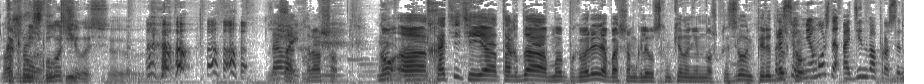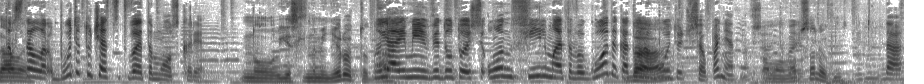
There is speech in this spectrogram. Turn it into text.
Ну, как шоу мясники. получилось. Давай. Так, хорошо. Ну, а, хотите, я тогда, мы поговорили о большом голливудском кино немножко, сделаем Прости, передышку. у меня можно один вопрос? Давай. Интерстеллар будет участвовать в этом Оскаре? Ну, если номинируют, то Ну, да. я имею в виду, то есть он фильм этого года, который Да. будет... Все, понятно, все. По-моему, абсолютно. Да.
